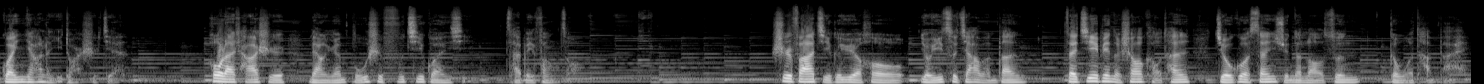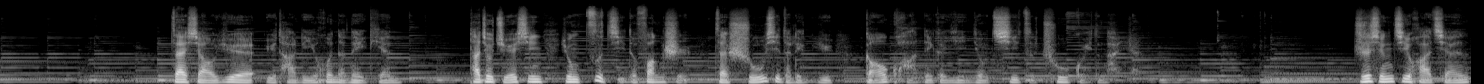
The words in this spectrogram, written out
关押了一段时间。后来查实，两人不是夫妻关系，才被放走。事发几个月后，有一次加完班，在街边的烧烤摊，酒过三巡的老孙跟我坦白，在小月与他离婚的那天，他就决心用自己的方式，在熟悉的领域搞垮那个引诱妻子出轨的男人。执行计划前，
